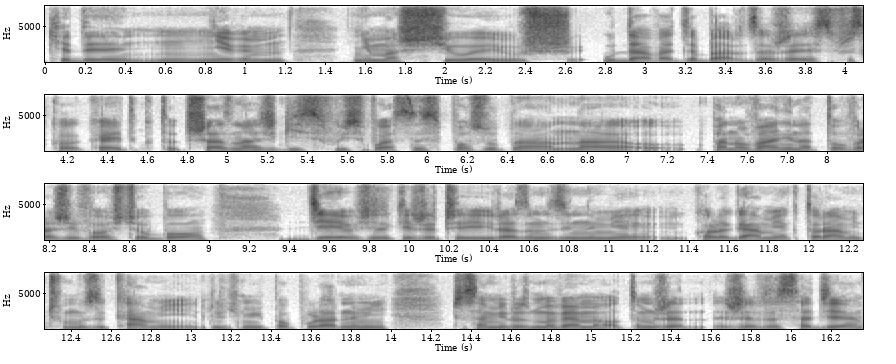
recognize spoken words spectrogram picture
kiedy, nie wiem, nie masz siły już udawać za bardzo, że jest wszystko ok, tylko to trzeba znaleźć jakiś swój własny sposób na, na panowanie nad tą wrażliwością, bo dzieją się takie rzeczy i razem z innymi kolegami, aktorami czy muzykami, ludźmi popularnymi, czasami rozmawiamy o tym, że, że w zasadzie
